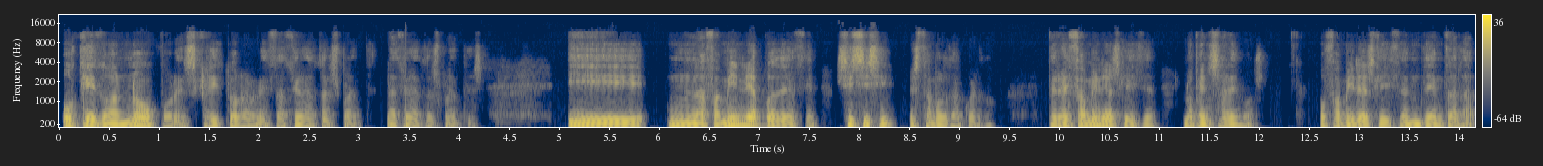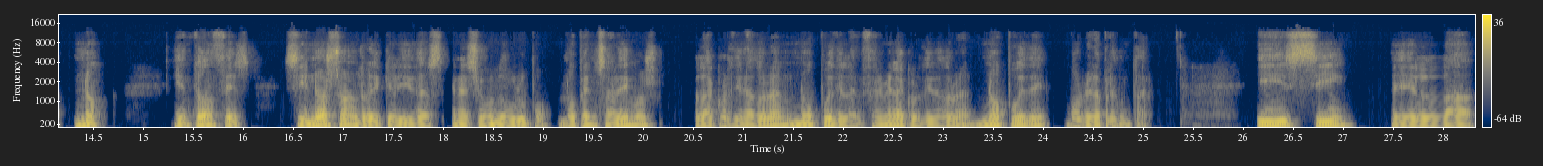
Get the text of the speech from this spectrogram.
o que donó por escrito la Organización de Trasplantes, Nacional de Trasplantes. Y la familia puede decir, sí, sí, sí, estamos de acuerdo. Pero hay familias que dicen, lo pensaremos. O familias que dicen de entrada, no. Y entonces, si no son requeridas en el segundo grupo, lo pensaremos, la coordinadora no puede, la enfermera coordinadora no puede volver a preguntar. Y si eh, la,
